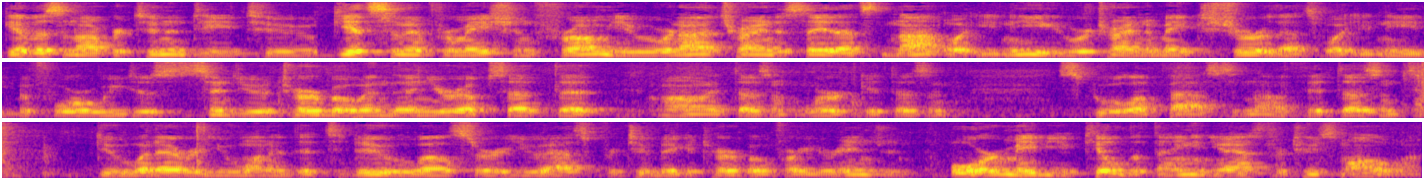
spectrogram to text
give us an opportunity to get some information from you. We're not trying to say that's not what you need. We're trying to make sure that's what you need before we just send you a turbo and then you're upset that oh, it doesn't work. It doesn't spool up fast enough. It doesn't do whatever you wanted it to do. Well, sir, you asked for too big a turbo for your engine. Or maybe you killed the thing and you asked for too small a one.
